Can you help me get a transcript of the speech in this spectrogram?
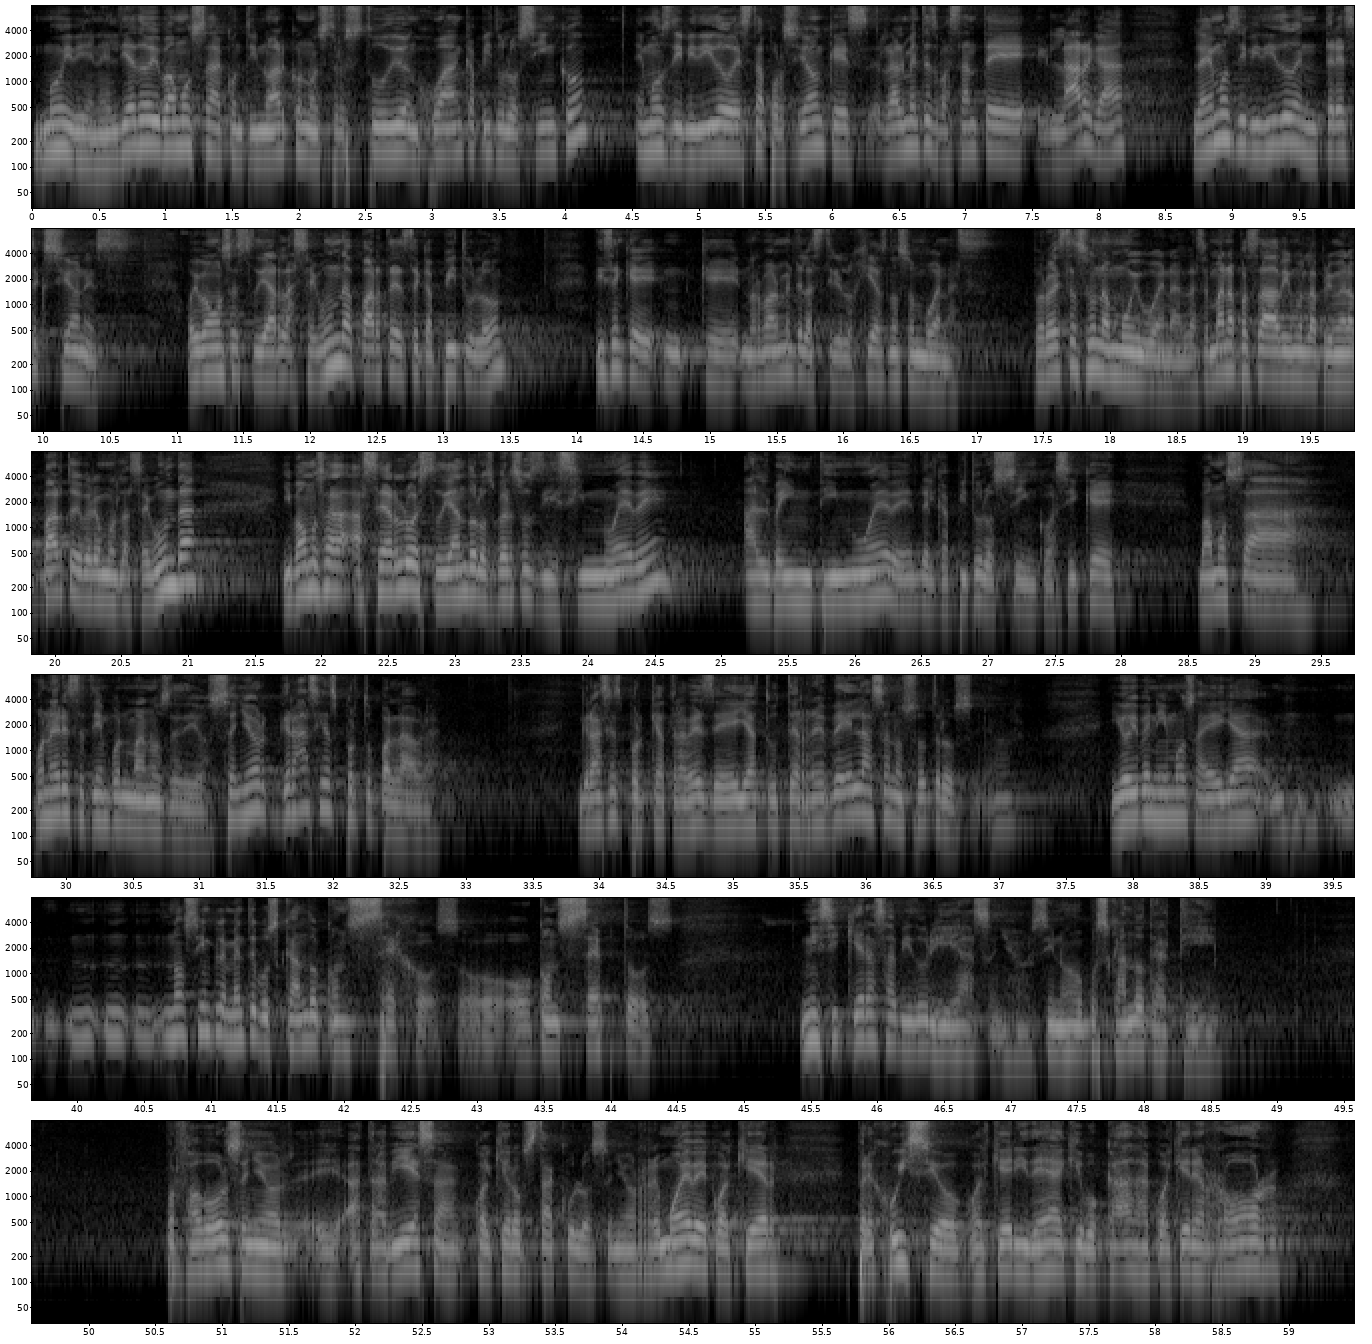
Muy bien, el día de hoy vamos a continuar con nuestro estudio en Juan capítulo 5. Hemos dividido esta porción que es realmente es bastante larga, la hemos dividido en tres secciones. Hoy vamos a estudiar la segunda parte de este capítulo. Dicen que, que normalmente las trilogías no son buenas, pero esta es una muy buena. La semana pasada vimos la primera parte, hoy veremos la segunda y vamos a hacerlo estudiando los versos 19 al 29 del capítulo 5. Así que vamos a poner este tiempo en manos de Dios. Señor, gracias por tu palabra. Gracias porque a través de ella tú te revelas a nosotros, Señor. Y hoy venimos a ella no simplemente buscando consejos o, conceptos, ni siquiera sabiduría, Señor, sino buscándote a ti. Por favor, Señor, eh, atraviesa cualquier obstáculo, Señor. Remueve cualquier prejuicio, cualquier idea equivocada, cualquier error,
